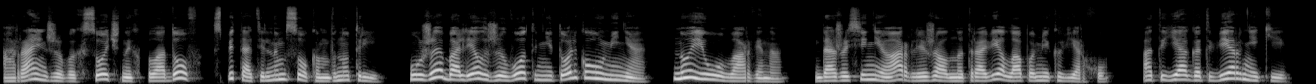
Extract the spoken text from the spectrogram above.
оранжевых сочных плодов с питательным соком внутри, уже болел живот не только у меня, но и у Ларвина. Даже синиар лежал на траве лапами кверху. От ягод верники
